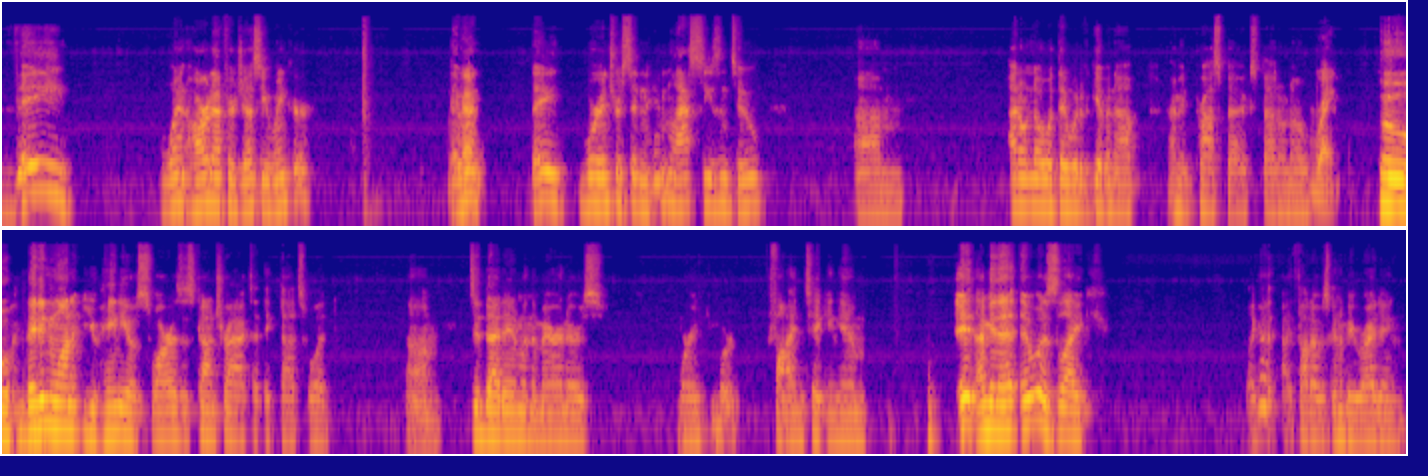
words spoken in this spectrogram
They went hard after Jesse Winker. They okay. went. They were interested in him last season too. Um, I don't know what they would have given up. I mean, prospects, but I don't know. Right. Who they didn't want Eugenio Suarez's contract. I think that's what um, did that in when the Mariners were in, were fine taking him. It, I mean, it, it was like, like I, I thought I was going to be writing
